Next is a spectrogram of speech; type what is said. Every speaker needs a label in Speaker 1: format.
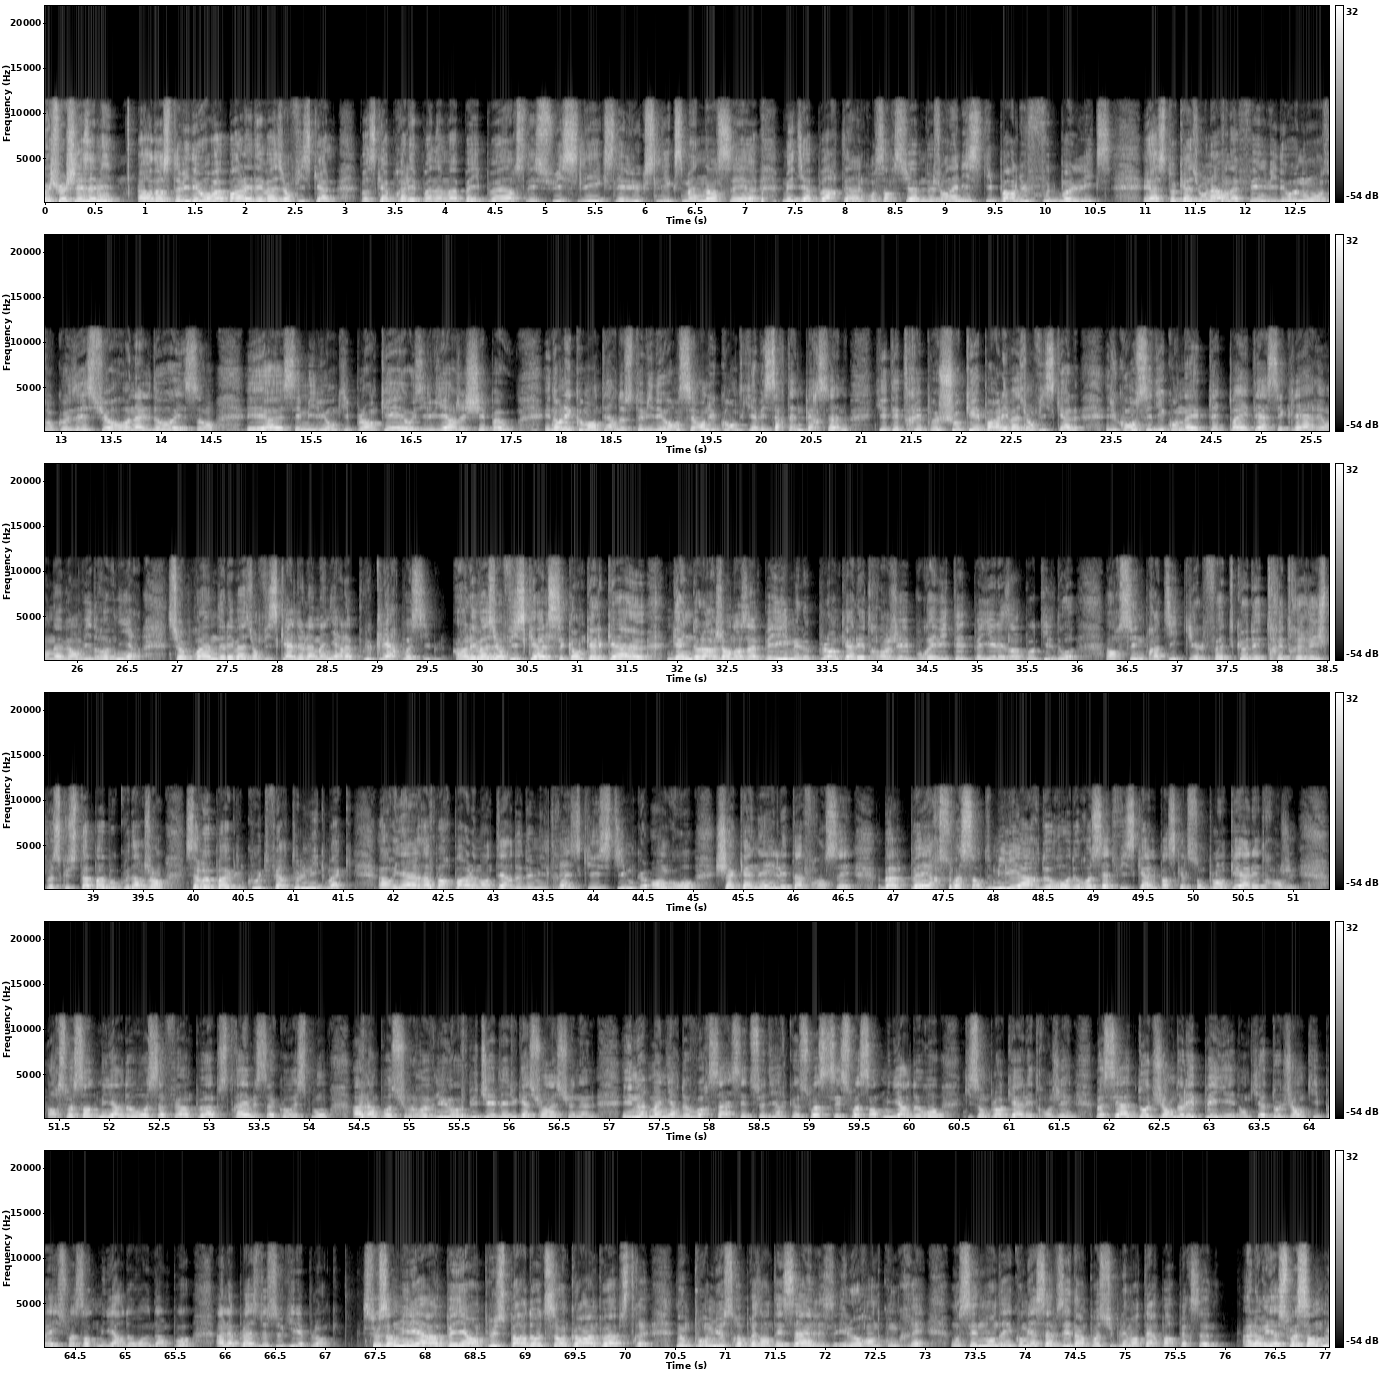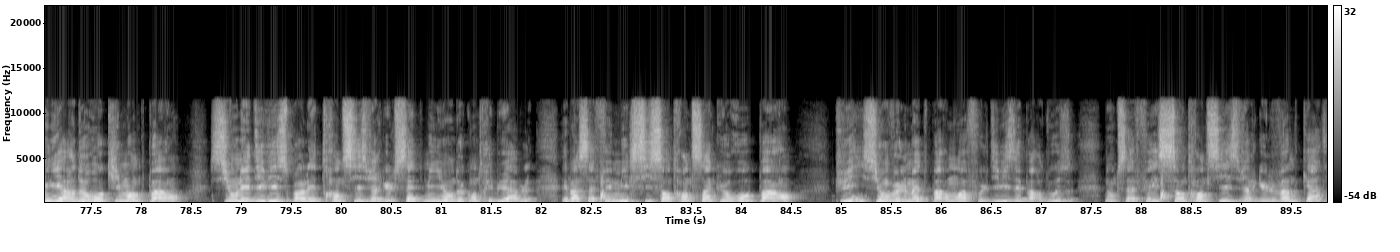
Speaker 1: Wesh wesh les amis Alors dans cette vidéo on va parler d'évasion fiscale parce qu'après les Panama Papers, les Swiss Leaks, les Lux Leaks, maintenant c'est euh, Mediapart et un consortium de journalistes qui parlent du Football Leaks. Et à cette occasion-là on a fait une vidéo, nous on s'en causait sur Ronaldo et, son, et euh, ses millions qui planquaient aux îles Vierges et je sais pas où. Et dans les commentaires de cette vidéo on s'est rendu compte qu'il y avait certaines personnes qui étaient très peu choquées par l'évasion fiscale. Et du coup on s'est dit qu'on n'avait peut-être pas été assez clair et on avait envie de revenir sur le problème de l'évasion fiscale de la manière la plus claire possible. Alors l'évasion fiscale, c'est quand quelqu'un euh, gagne de l'argent dans un pays, mais le planque à l'étranger pour éviter de payer les impôts qu'il doit. Alors c'est une pratique qui est le fait que des très très riches, parce que si t'as pas beaucoup d'argent, ça vaut pas le coup de faire tout le micmac. Alors il y a un rapport parlementaire de 2013 qui estime que en gros, chaque année, l'État français bah, perd 60 milliards d'euros de recettes fiscales parce qu'elles sont planquées à l'étranger. Alors 60 milliards d'euros, ça fait un peu abstrait, mais ça correspond à l'impôt sur le revenu, au budget de l'éducation nationale. Et une autre manière de voir ça, c'est de se dire que soit ces 60 milliards d'euros qui sont planqués à l'étranger, bah c'est à d'autres gens de les payer. Donc il y a d'autres gens qui payent 60 milliards d'euros d'impôts à la place de ceux qui les planquent. 60 milliards à payer en plus par d'autres, c'est encore un peu abstrait. Donc pour mieux se représenter ça et le rendre concret, on s'est demandé combien ça faisait d'impôts supplémentaires par personne. Alors il y a 60 milliards d'euros qui manquent par an. Si on les divise par les 36,7 millions de contribuables, eh ben ça fait 1635 euros par an. Puis, si on veut le mettre par mois, il faut le diviser par 12. Donc ça fait 136,24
